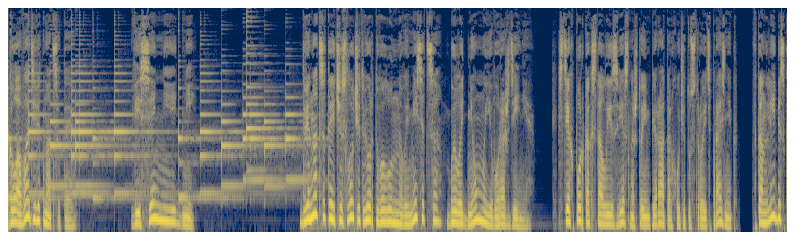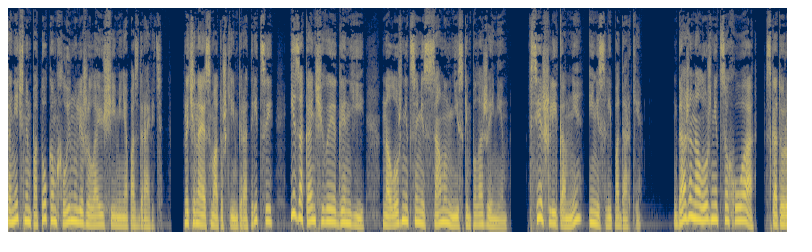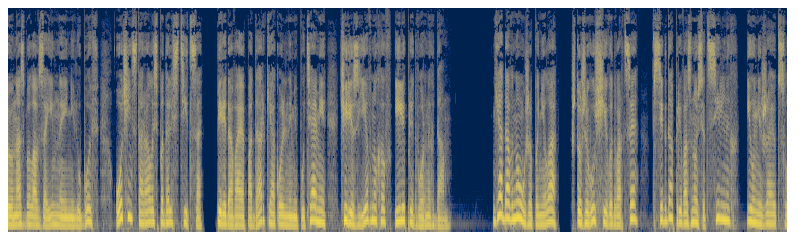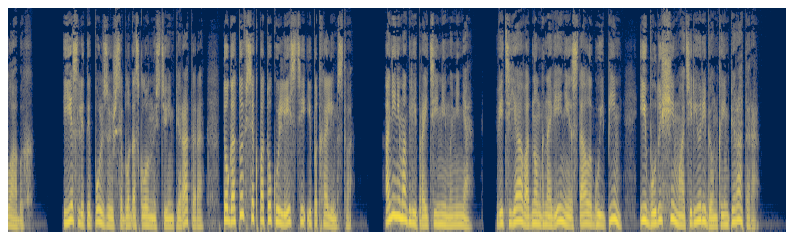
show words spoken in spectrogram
Глава 19. Весенние дни. 12 число четвертого лунного месяца было днем моего рождения. С тех пор, как стало известно, что император хочет устроить праздник, в Танли бесконечным потоком хлынули желающие меня поздравить, начиная с матушки-императрицы и заканчивая Гэньи, наложницами с самым низким положением. Все шли ко мне и несли подарки. Даже наложница Хуа, с которой у нас была взаимная нелюбовь, очень старалась подольститься, передавая подарки окольными путями через евнухов или придворных дам. Я давно уже поняла, что живущие во дворце всегда превозносят сильных и унижают слабых. Если ты пользуешься благосклонностью императора, то готовься к потоку лести и подхалимства. Они не могли пройти мимо меня — ведь я в одно мгновение стала Гуйпинь и будущей матерью ребенка императора.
